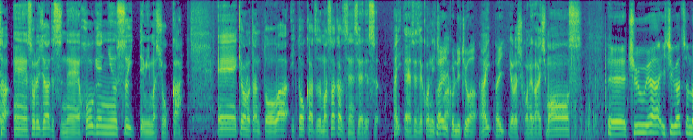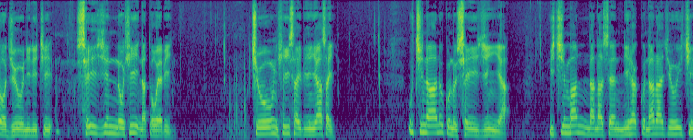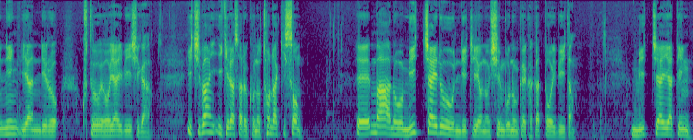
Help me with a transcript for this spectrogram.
さあ、えー、それじゃあですね、方言ニュースいってみましょうか。えー、今日の担当は伊藤和正和先生です。はい、えー、先生こんにちは。はい、こんにちは。はい、はい、よろしくお願いします。えー、昼夜1月の12日、成人の日なとおやび。中運非細便野菜。うちなぬくの成人や。1万7271人やんりるくとやいびいしが一番生きらさるこのトナキソンえー、まああのミッチャイルーンリチヨの新聞の会かかっておいびいたんミッチャイヤティン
